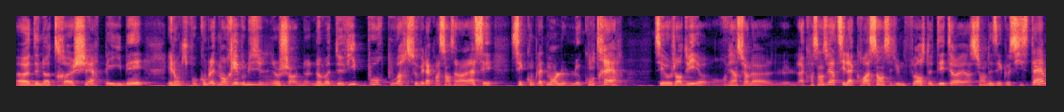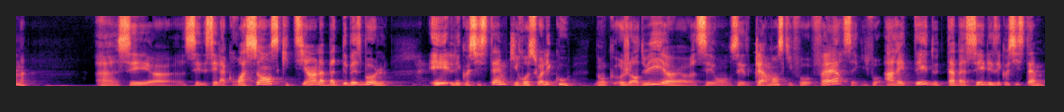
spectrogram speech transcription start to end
euh, de notre cher PIB. Et donc, il faut complètement révolutionner nos, modes de vie pour pouvoir sauver la croissance. Alors là, c'est complètement le, contraire. C'est aujourd'hui, euh, on revient sur la, croissance verte. Si la croissance est une force de détérioration des écosystèmes, euh, c'est, euh, c'est, la croissance qui tient la batte de baseball et l'écosystème qui reçoit les coups. Donc aujourd'hui, c'est clairement ce qu'il faut faire, c'est qu'il faut arrêter de tabasser les écosystèmes.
